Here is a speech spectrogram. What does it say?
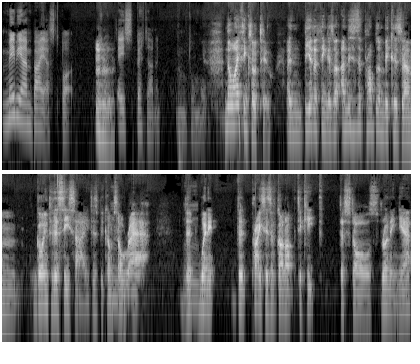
maybe I'm biased, but Mhm. it tastes better な、うん、と思う。 No, I think so too. And the other thing as well, and this is a problem because um, going to the seaside has become so Mm. rare that Mm. when it the prices have gone up to keep the stalls running. Yeah.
